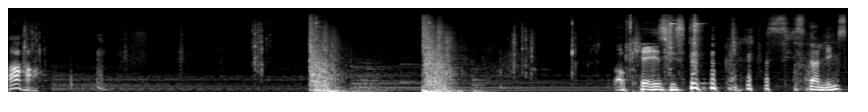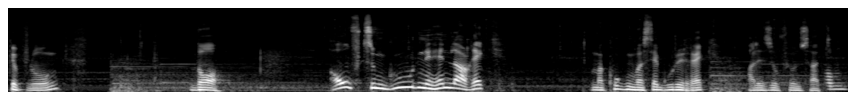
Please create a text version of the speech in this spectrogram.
Aha. Okay, sie ist, sie ist nach links geflogen. So. Auf zum guten Händler Reck. Mal gucken, was der gute Reck alles so für uns hat. um.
